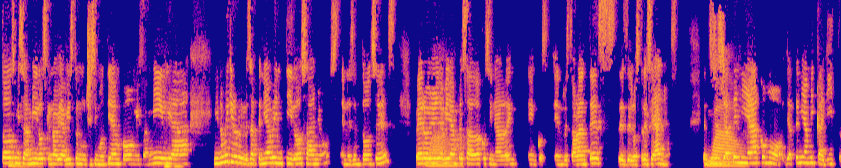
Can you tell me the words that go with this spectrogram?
Todos mis amigos que no había visto en muchísimo tiempo, mi familia, y no me quiero regresar. Tenía 22 años en ese entonces, pero yo ya había empezado a cocinar en, en, restaurantes desde los 13 años. Entonces ya tenía como, ya tenía mi callito.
